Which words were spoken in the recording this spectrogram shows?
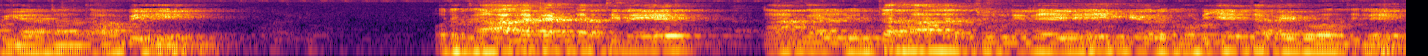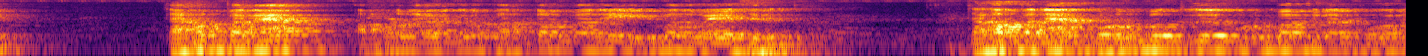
தம்பி அந்த தம்பி ஒரு காலகட்டத்திலே நாங்கள் யுத்தகால சூழ்நிலையிலே இங்கே ஒரு கொடியேற்ற வைபவத்திலே தகப்பன அப்பொழுது அவருக்கு ஒரு பத்தொன்பது இருபது வயசு இருக்கு. தகப்பனர் கொழும்புக்கு குடும்பத்துடன் போன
